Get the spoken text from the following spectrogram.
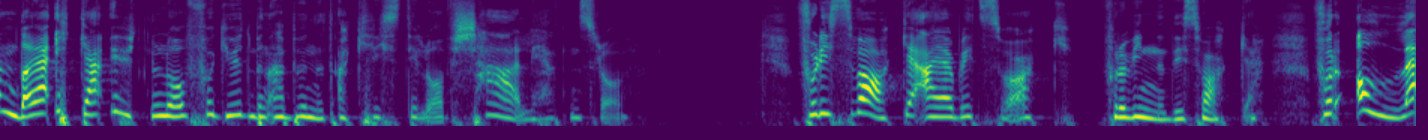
Enda jeg ikke er uten lov for Gud, men er bundet av Kristi lov, kjærlighetens lov. For de svake er jeg blitt svak, for å vinne de svake. For alle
